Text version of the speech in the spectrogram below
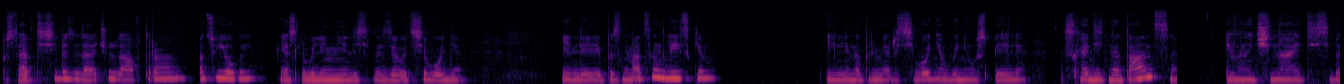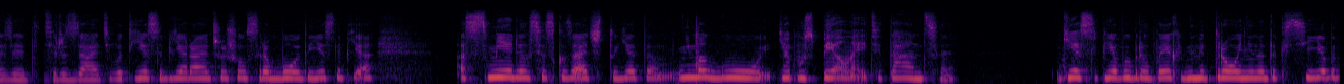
Поставьте себе задачу завтра заниматься йогой, если вы ленились это сделать сегодня. Или позаниматься английским, или, например, сегодня вы не успели сходить на танцы, и вы начинаете себя за это терзать. Вот если бы я раньше ушел с работы, если бы я осмелился сказать, что я там не могу, я бы успел на эти танцы. Если бы я выбрал поехать на метро, а не на такси, я бы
